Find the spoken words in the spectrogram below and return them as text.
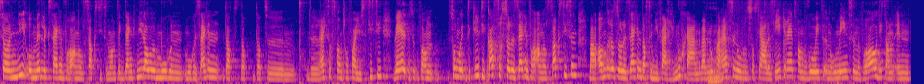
Ik zou niet onmiddellijk zeggen voor Anglo-Saxische, want ik denk niet dat we mogen, mogen zeggen dat, dat, dat de, de rechters van het Hof van Justitie, wij van sommige, de criticasters zullen zeggen voor Anglo-Saxischen, maar anderen zullen zeggen dat ze niet ver genoeg gaan. We hebben ook mhm. arresten over de sociale zekerheid van bijvoorbeeld een Roemeense mevrouw die dan in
